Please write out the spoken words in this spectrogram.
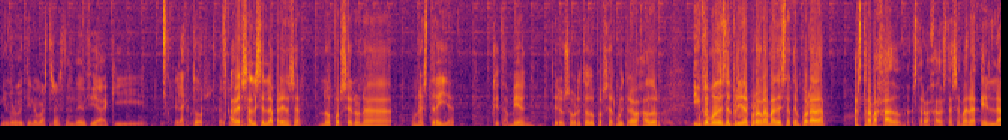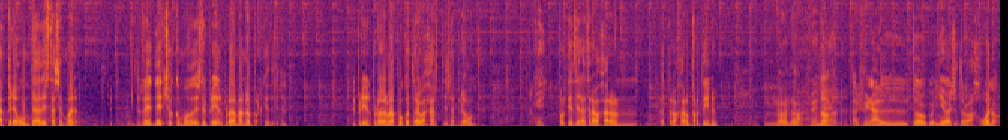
yo creo que tiene más trascendencia aquí el actor. A ver, sales en la prensa no por ser una, una estrella, que también, pero sobre todo por ser muy trabajador. Y como desde el primer programa de esta temporada has trabajado, has trabajado esta semana en la pregunta de esta semana. Bueno, re- de hecho, como desde el primer programa no, porque el primer programa poco trabajaste esa pregunta. ¿Por qué? Porque te la trabajaron, la trabajaron por ti, ¿no? No, no, a ver, No, no. al final todo conlleva su trabajo. Bueno,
